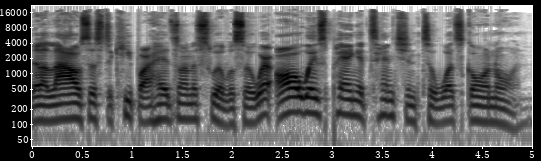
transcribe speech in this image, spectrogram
that allows us to keep our heads on a swivel. So we're always paying attention to what's going on.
